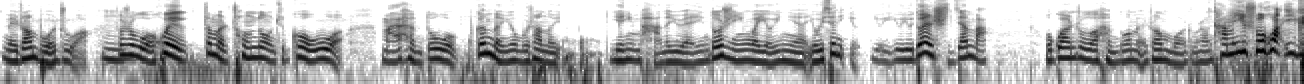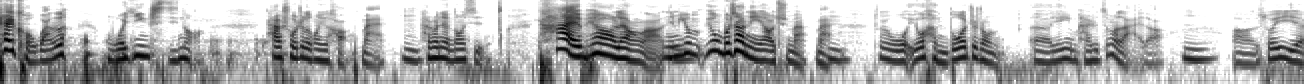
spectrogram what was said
美妆博主啊，嗯，就是我会这么冲动去购物，买很多我根本用不上的眼影盘的原因，都是因为有一年有一些有有有有一段时间吧，我关注了很多美妆博主，然后他们一说话一开口，完了魔音洗脑。他说这个东西好买，嗯他说那个东西太漂亮了，你们嗯用用不上你也要去买买。嗯就是我有很多这种呃眼影盘是这么来的嗯，啊、所以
